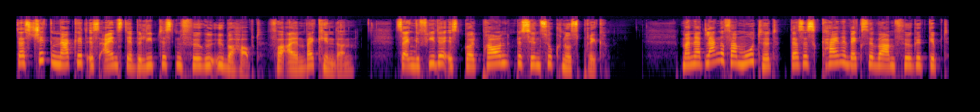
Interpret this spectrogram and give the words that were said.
Das Chicken Nugget ist eins der beliebtesten Vögel überhaupt, vor allem bei Kindern. Sein Gefieder ist goldbraun bis hin zu knusprig. Man hat lange vermutet, dass es keine wechselwarmen Vögel gibt.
